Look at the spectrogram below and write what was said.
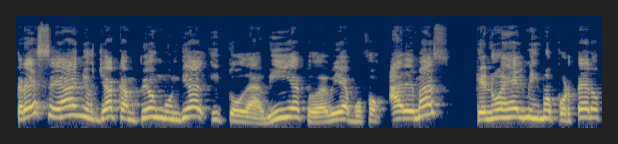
13 años ya campeón mundial y todavía, todavía Buffon. Además, que no es el mismo portero,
